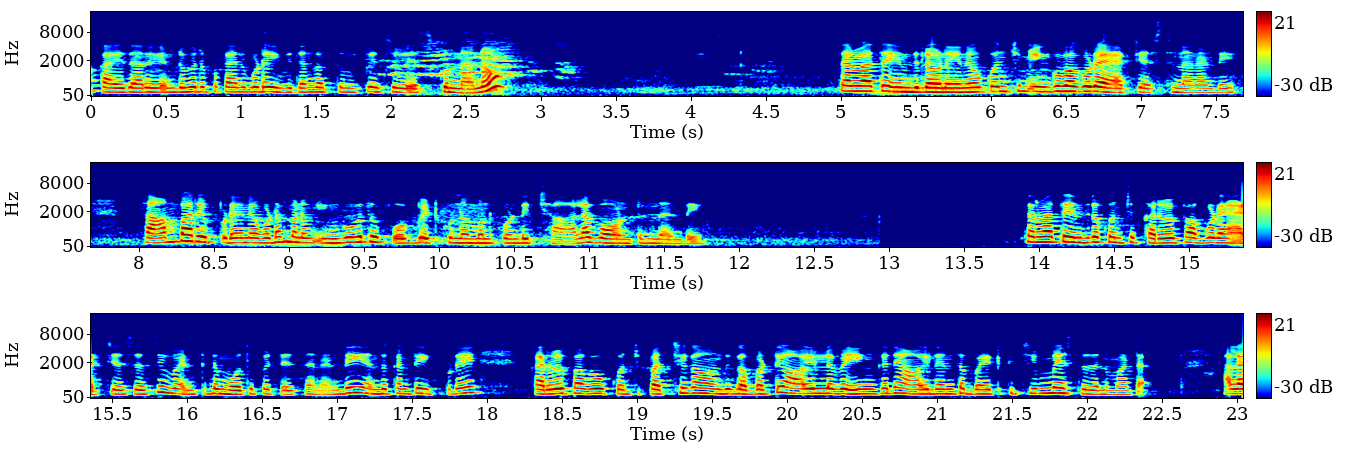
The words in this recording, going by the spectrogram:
ఒక ఐదారు ఎండుమిరపకాయలు కూడా ఈ విధంగా తుంపేసి వేసుకున్నాను. తర్వాత ఇందులో నేను కొంచెం ఇంగువ కూడా యాడ్ చేస్తున్నానండి. సాంబార్ ఎప్పుడైనా కూడా మనం ఇంగువతో పోపు పెట్టుకున్నాం అనుకోండి చాలా బాగుంటుందండి. తర్వాత ఇందులో కొంచెం కరివేపాకు కూడా యాడ్ చేసేసి వెంటనే మూత పెట్టేశానండి. ఎందుకంటే ఇప్పుడే కరివేపాకు కొంచెం పచ్చిగా ఉంది కాబట్టి ఆయిల్లో వేయంగానే ఆయిల్ అంతా బయటకు చిమ్మేస్తుంది అనమాట అలా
